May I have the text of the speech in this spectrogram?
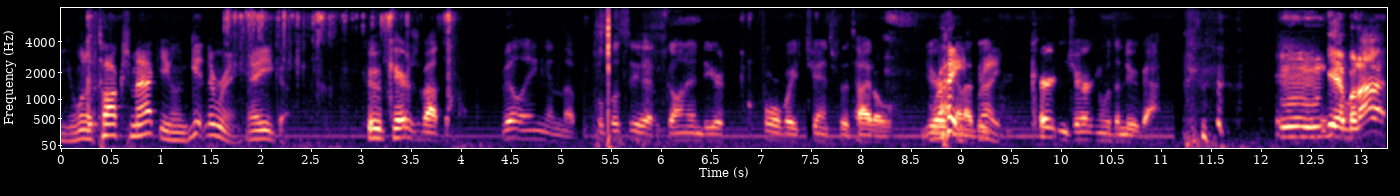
You want to talk smack? You're gonna get in the ring. There you go. Who cares about the billing and the publicity that's gone into your four way chance for the title? You're Right, gonna be right. curtain jerking with a new guy. Mm, yeah, but I,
